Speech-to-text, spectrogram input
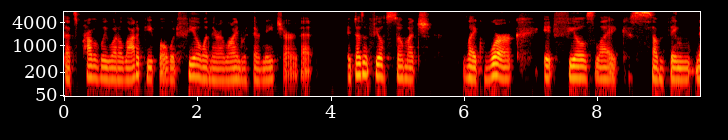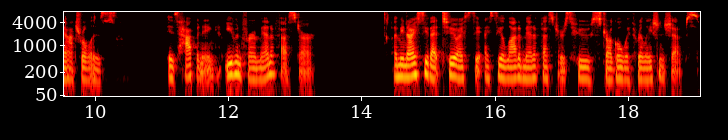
that's probably what a lot of people would feel when they're aligned with their nature that it doesn't feel so much like work it feels like something natural is is happening even for a manifester. I mean i see that too i see i see a lot of manifestors who struggle with relationships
